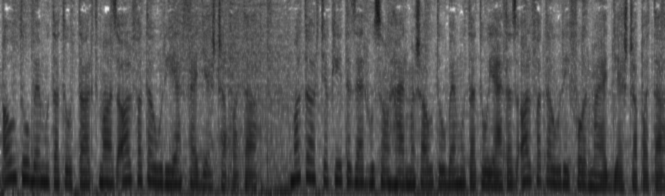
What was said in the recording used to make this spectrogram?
Autó bemutatót tart ma az Alfa Tauri F1-es csapata. Ma tartja 2023-as autó bemutatóját az Alfa Tauri Forma 1-es csapata.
